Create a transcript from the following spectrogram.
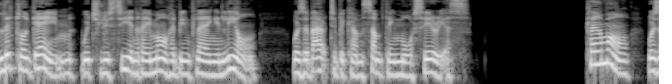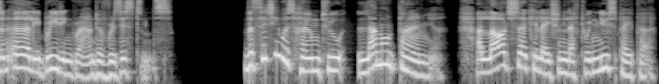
little game which Lucie and Raymond had been playing in Lyon was about to become something more serious. Clermont was an early breeding ground of resistance. The city was home to La Montagne, a large circulation left wing newspaper,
